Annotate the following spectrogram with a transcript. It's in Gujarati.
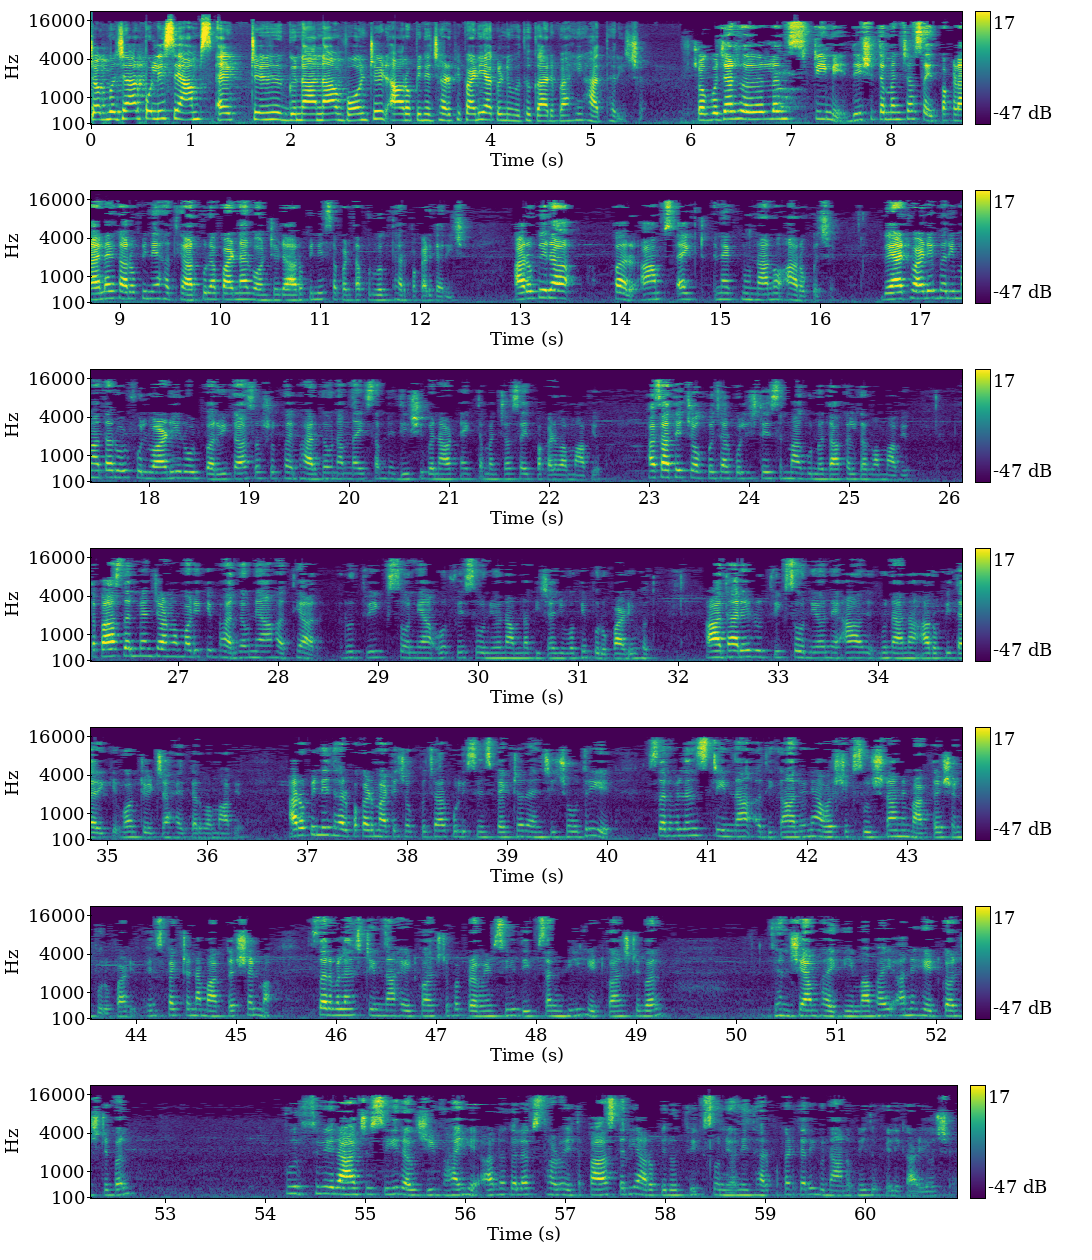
ચોકબજાર પોલીસે આર્મ્સ એક્ટ ગુનાના વોન્ટેડ આરોપીને ઝડપી પાડી. આગળની વધુ કાર્યવાહી હાથ ધરી છે. ચોકબજાર સર્વેલન્સ ટીમે દેશી તમંચા સહિત પકડાયેલા એક આરોપીને હથિયાર પૂરા પાડનાર વોન્ટેડ આરોપીની સફળતાપૂર્વક ધરપકડ કરી છે. આરોપી પર આર્મ્સ એક્ટ એક્ટનો નાનો આરોપ છે. ગયા અઠવાડિયે ભરીમાતા રોડ, ફુલવાડી રોડ પર વિકાસ અશોકભાઈ ભાર્ગવ નામના ઇસમને દેશી બનાવટના એક તમંચા સહિત પકડવામાં આવ્યો. આ સાથે ચોકબજાર પોલીસ સ્ટેશનમાં ગુનો દાખલ કરવામાં આવ્યો. તપાસ દરમિયાન જાણવા મળ્યું કે ભાર્ગવને આ હથિયાર ઋત્વિક સોનિયા ઉર્ફે સોનિયો નામના બીજા યુવકે પૂરું પાડ્યું હતું. આ આધારે ઋત્વિક સોનિયોને આ ગુનાના આરોપી તરીકે વોન્ટેડ જાહેર કરવામાં આવ્યો. આરોપીની ધરપકડ માટે ચોકબજાર પોલીસ ઇન્સ્પેક્ટર એનજી ચૌધરીએ સર્વેલન્સ ટીમના અધિકારીઓને આવશ્યક સૂચના અને માર્ગદર્શન પૂરું પાડ્યું. ઇન્સ્પેક્ટરના માર્ગદર્શનમાં સર્વેલન્સ ટીમના હેડ કોન્સ્ટેબલ પ્રવીણસિંહ દીપસંગ ભી હેડ કોન્સ્ટેબલ ઘનશ્યામભાઈ ભીમાભાઈ અને હેડ કોન્સ્ટેબલ પૃથ્વીરાજસિંહ રવજીભાઈએ અલગ અલગ સ્થળોએ તપાસ કરી આરોપી ઋત્વિક સોનિયોની ધરપકડ કરી ગુનાનો ભેદ ઉકેલી કાઢ્યો છે.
